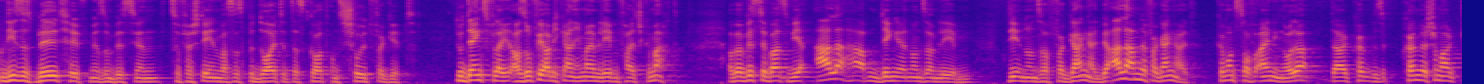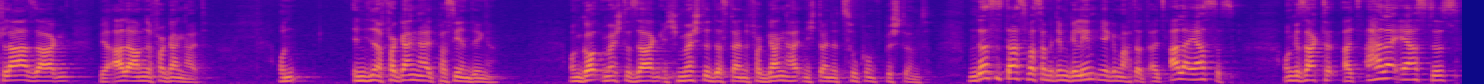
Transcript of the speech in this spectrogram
Und dieses Bild hilft mir so ein bisschen zu verstehen, was es bedeutet, dass Gott uns Schuld vergibt. Du denkst vielleicht, ach, so viel habe ich gar nicht in meinem Leben falsch gemacht. Aber wisst ihr was? Wir alle haben Dinge in unserem Leben, die in unserer Vergangenheit, wir alle haben eine Vergangenheit. Können wir uns darauf einigen, oder? Da können wir schon mal klar sagen, wir alle haben eine Vergangenheit. Und in dieser Vergangenheit passieren Dinge. Und Gott möchte sagen, ich möchte, dass deine Vergangenheit nicht deine Zukunft bestimmt. Und das ist das, was er mit dem Gelähmten hier gemacht hat, als allererstes. und gesagt hat, als allererstes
